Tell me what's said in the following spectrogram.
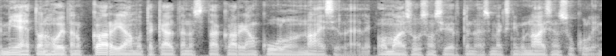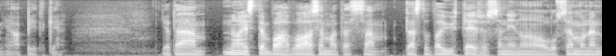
ja miehet on hoitanut karjaa, mutta käytännössä tämä karja on kuulunut naisille. Eli omaisuus on siirtynyt esimerkiksi niin kuin naisen sukulinjaa pitkin. Ja tämä naisten vahva asema tässä, tässä tota yhteisössä niin on ollut semmoinen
